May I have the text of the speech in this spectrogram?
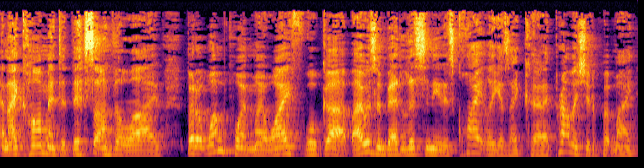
and I commented this on the live, but at one point my wife woke up. I was in bed listening as quietly as I could. I probably should have put my,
